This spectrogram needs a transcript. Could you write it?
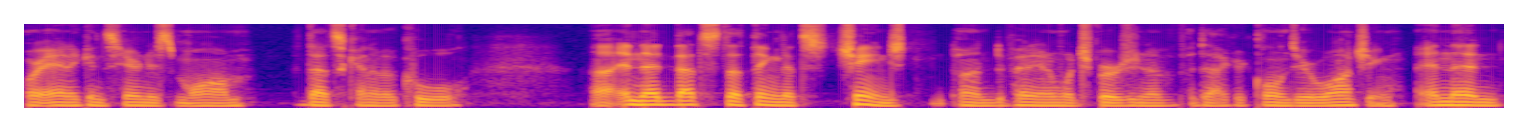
where Anakin's hearing his mom. That's kind of a cool uh, and then that's the thing that's changed uh, depending on which version of Attack of Clones you're watching. And then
